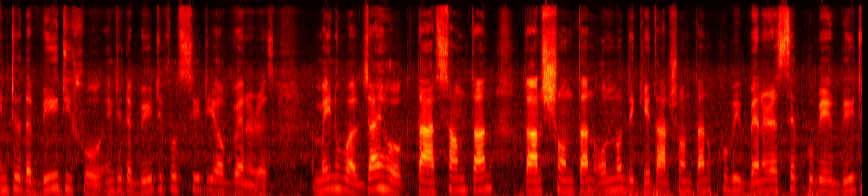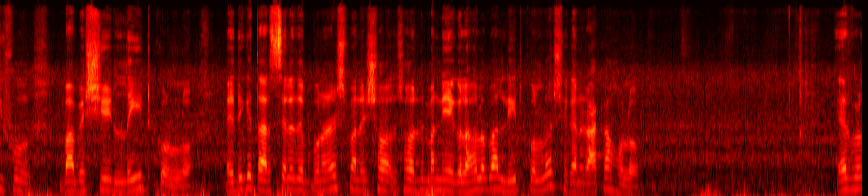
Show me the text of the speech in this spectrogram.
into the beautiful into the beautiful city of Benares meanwhile যাই হোক, তার সন্তান তার সন্তান অন্যদিকে, তার সন্তান খুবই বেনারসে খুবই বিউটিফুলভাবে সে লিড করল। এদিকে তার ছেলেদের বেনারস মানে শহরে মানে নিয়ে গেলো হলো বা লিড করল, সেখানে রাখা হলো। এরপর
